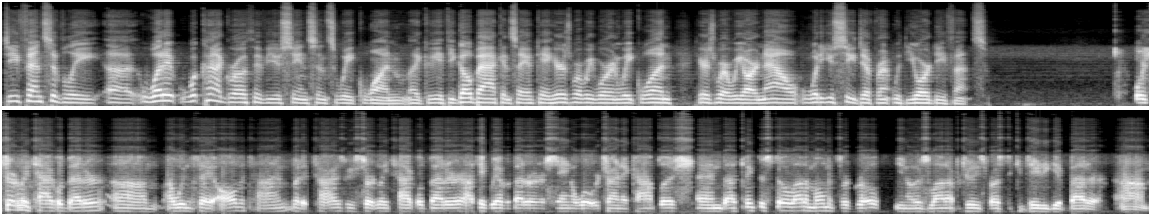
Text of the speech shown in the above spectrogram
Defensively, uh, what it, what kind of growth have you seen since week one? Like, if you go back and say, okay, here's where we were in week one, here's where we are now. What do you see different with your defense? We certainly tackled better. Um, I wouldn't say all the time, but at times we've certainly tackled better. I think we have a better understanding of what we're trying to accomplish, and I think there's still a lot of moments of growth. You know, there's a lot of opportunities for us to continue to get better. Um,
